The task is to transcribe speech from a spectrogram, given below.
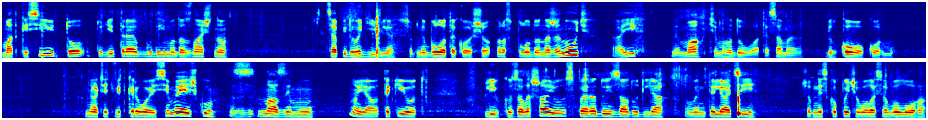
матки сіють, то тоді треба буде їм однозначно ця підгодівля, щоб не було такого, що розплоду наженуть, а їх нема чим годувати, саме білкового корму. Значить, відкриваю сімеєчку на зиму. Ну, я от такі от в плівку залишаю спереду і ззаду для вентиляції, щоб не скопичувалася волога.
